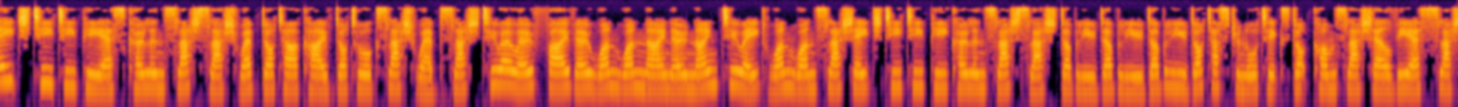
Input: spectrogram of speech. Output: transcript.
https colon slash slash web dot archive dot org slash web slash two oh oh five oh one one nine oh nine two eight one one slash http colon slash slash www dot astronautix dot com slash lvs slash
